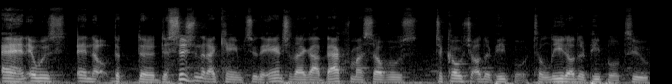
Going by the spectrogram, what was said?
And it was, and the, the, the decision that I came to, the answer that I got back for myself was to coach other people, to lead other people, to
